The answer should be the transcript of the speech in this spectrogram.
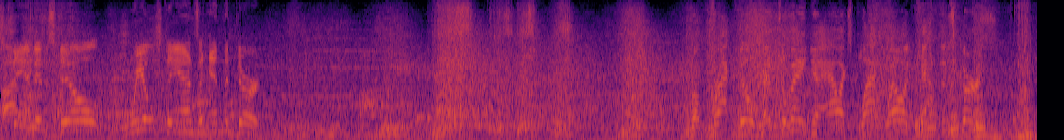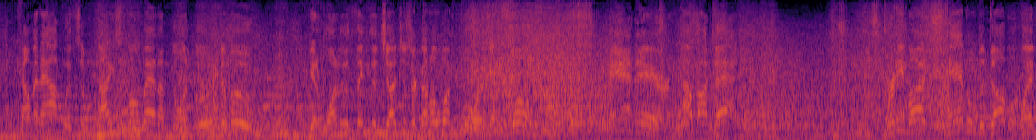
Standing still, wheel stands in the dirt. From Frackville, Pennsylvania, Alex Blackwell and Captain's Curse coming out with some nice momentum going move to move. Again, one of the things the judges are going to look for is a flow and air. How about that? Pretty much handled the double. Went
